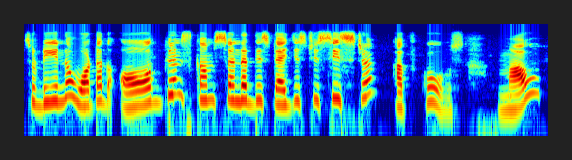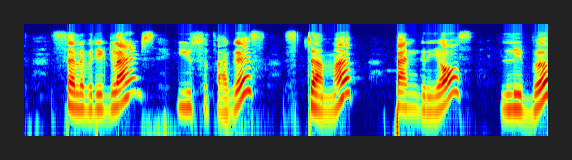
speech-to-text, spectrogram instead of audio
So do you know what are the organs comes under this digestive system? Of course, mouth, salivary glands, esophagus, stomach, pancreas, liver,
